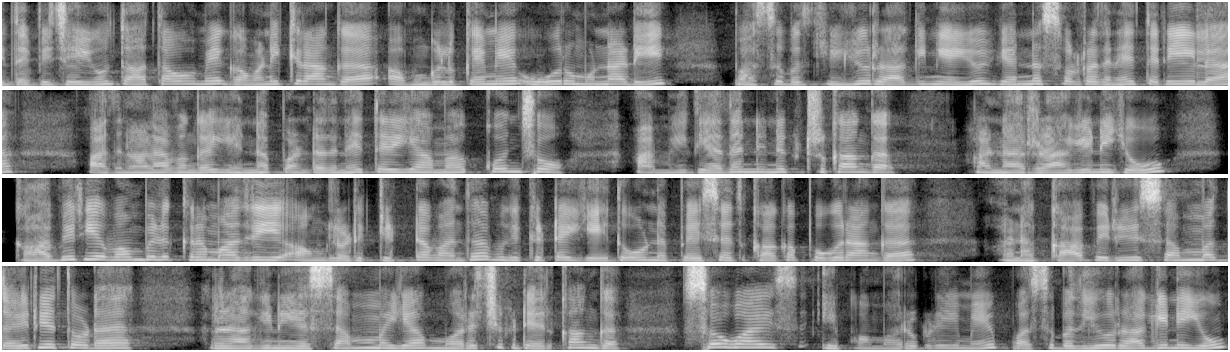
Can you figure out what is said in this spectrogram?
இதை விஜயும் தாத்தாவுமே கவனிக்கிறாங்க. அவங்களுக்குமே ஊர் முன்னாடி பசுபதியையும் ராகினியையும் என்ன சொல்கிறதுனே தெரியல. அதனால் அவங்க என்ன பண்ணுறதுனே தெரியாமல் கொஞ்சம் அமைதியாக தான் நின்றுக்கிட்டு இருக்காங்க. ஆனால் ராகினியோ காவேரியை வம்பிழுக்கிற மாதிரி அவங்களோட கிட்ட வந்து அவங்க கிட்ட ஏதோ ஒன்று பேசுறதுக்காக போகிறாங்க. ஆனால் காவேரி செம்ம தைரியத்தோட ராகினியை செம்மையாக முறைச்சிக்கிட்டே இருக்காங்க. ஸோ வாய்ஸ் இப்போ மறுபடியுமே பசுபதியும் ராகினியும்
